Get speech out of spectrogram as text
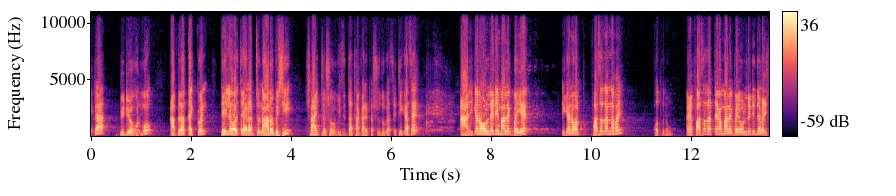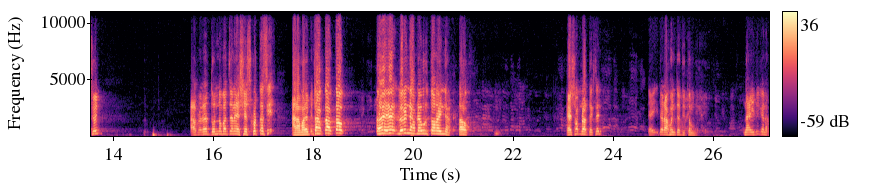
একটা ভিডিও করব। আপনারা থাকবেন, তাইলে হয়তো এরার জন্য আরও বেশি সাহায্য সহযোগিতা থাকার একটা সুযোগ আছে, ঠিক আছে? আর এখানে অলরেডি মালিক ভাইয়ে এখানে পাঁচ হাজার না ভাই? কত হ্যাঁ পাঁচ হাজার টাকা মালিক ভাই অলরেডি দিলাইছেন আপনারা ধন্যবাদ জানাই, শেষ করতেছি। আর আমার এই এই লড়েন না আপনি উত্তর না, তাও। এ সম্রাট, দেখছেন? এই, এটা রাখুন তো দিতাম। না, এইদিকে না।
